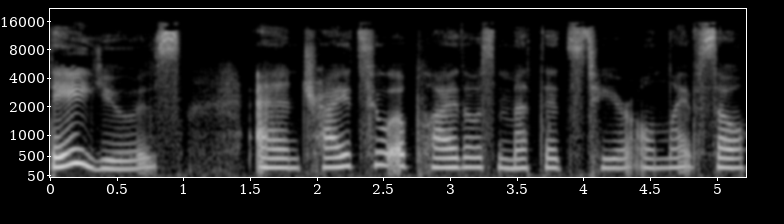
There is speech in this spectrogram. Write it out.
they use and try to apply those methods to your own life. So,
